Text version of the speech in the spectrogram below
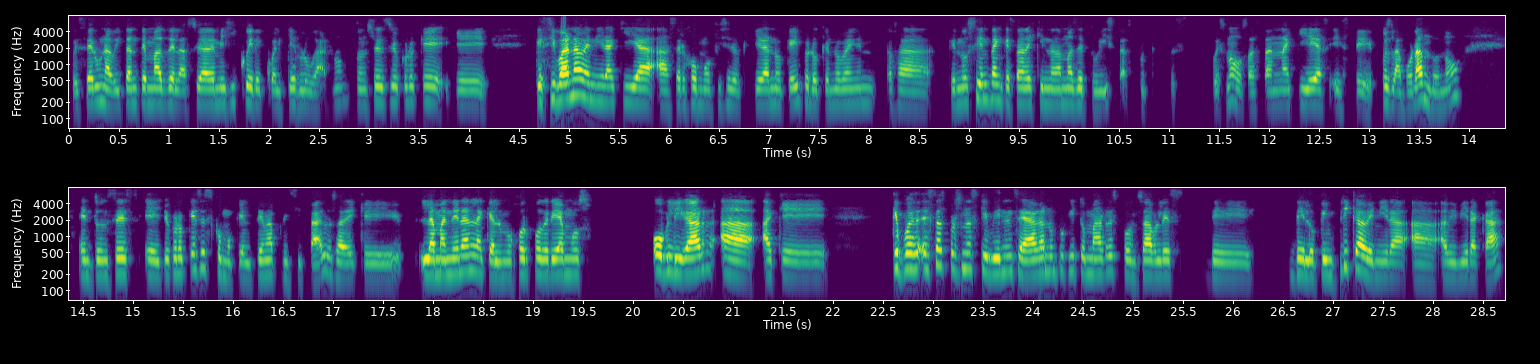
pues, ser un habitante más de la Ciudad de México y de cualquier lugar, ¿no? Entonces yo creo que, que, si van a venir aquí a, a, hacer home office lo que quieran, ok, pero que no vengan, o sea, que no sientan que están aquí nada más de turistas, porque pues, pues no, o sea, están aquí este, pues laborando, ¿no? Entonces, eh, yo creo que ese es como que el tema principal, o sea, de que la manera en la que a lo mejor podríamos obligar a, a que que pues estas personas que vienen se hagan un poquito más responsables de, de lo que implica venir a, a, vivir acá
